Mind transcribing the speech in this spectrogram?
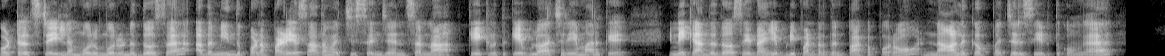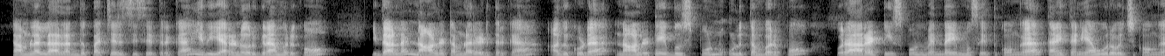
ஹோட்டல் ஸ்டைலில் மொறு மொறுன்னு தோசை அதை மீந்து போன பழைய சாதம் வச்சு செஞ்சேன்னு சொன்னால் கேட்குறதுக்கு எவ்வளோ ஆச்சரியமாக இருக்குது இன்றைக்கி அந்த தோசையை தான் எப்படி பண்ணுறதுன்னு பார்க்க போகிறோம் நாலு கப் பச்சரிசி எடுத்துக்கோங்க. டம்ளர்லேருந்து பச்சரிசி சேர்த்துருக்கேன். இது இரநூறு கிராம் இருக்கும். இதால் நாலு டம்ளர் எடுத்திருக்கேன். அது கூட நாலு டேபிள் ஸ்பூன் உளுத்தம்பருப்பும் ஒரு அரை டீஸ்பூன் வெந்தயமும் சேர்த்துக்கோங்க. தனித்தனியாக ஊற வச்சுக்கோங்க.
